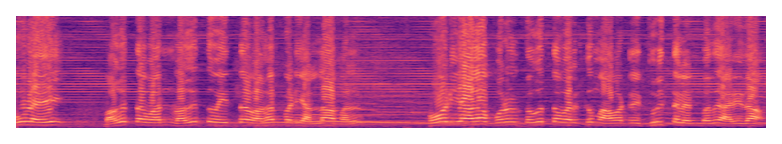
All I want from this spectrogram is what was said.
ஊழை வகுத்தவன் வகுத்து வைத்த வகைப்படி அல்லாமல் கோடியாக பொருள் தொகுத்தவர்க்கும் அவற்றை தூய்த்தல் என்பது அரிதாம்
